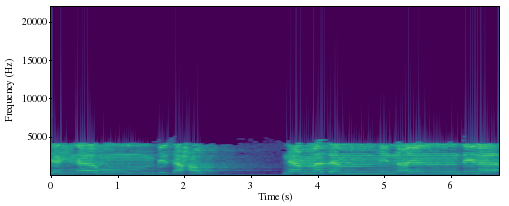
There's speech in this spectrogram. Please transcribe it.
نجيناهم بسحر نعمة من عندنا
